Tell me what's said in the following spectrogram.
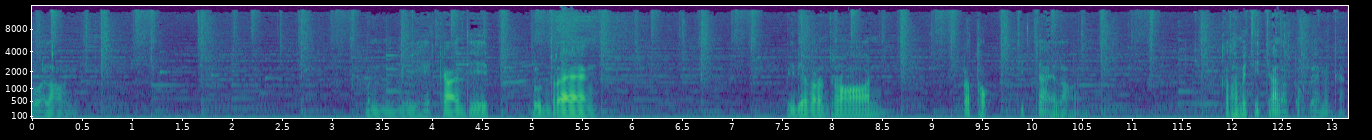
ตัวเราเนี่ยมันมีเหตุการณ์ที่รุนแรง มีเรื่องร้อนๆกระทบจิตใจเรา ก็ทำให้จิตใจเราตกได้เหมือนกัน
